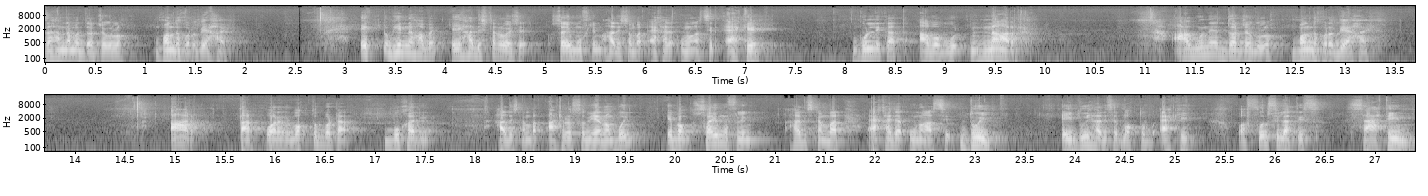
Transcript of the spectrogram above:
জাহান্নামের দরজাগুলো বন্ধ করে দেওয়া হয়। একটু ভিন্ন হবে। এই হাদিসটা রয়েছে সই মুসলিম, হাদিস নম্বর এক হাজার উনআশির একে। গুল্লিকাত আবাবু নার। আগুনের দরজাগুলো বন্ধ করে দেওয়া হয়। আর তার পরের বক্তব্যটা বুখারি, হাদিস নাম্বার আঠেরোশো নিরানব্বই এবং সহি মুসলিম হাদিস নাম্বার এক হাজার উনআশি দুই। এই দুই হাদিসের বক্তব্য একই। ওয়াসুল ফিলাতিস সাতিন।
